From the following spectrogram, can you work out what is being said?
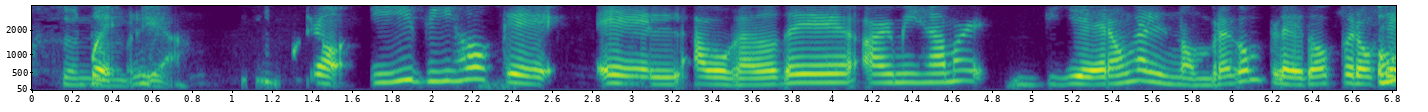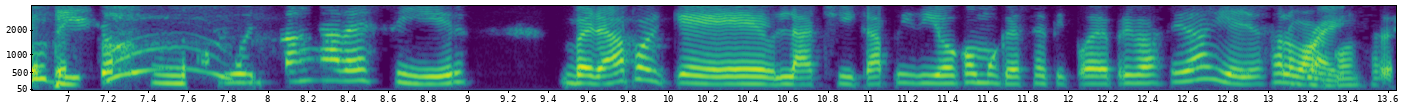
su Bueno, nombre ya. bueno, y dijo que el abogado de Armie Hammer dieron el nombre completo, pero que Oh, ellos no iban a decir, ¿verdad? Porque la chica pidió como que ese tipo de privacidad y ellos se lo van a conceder.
